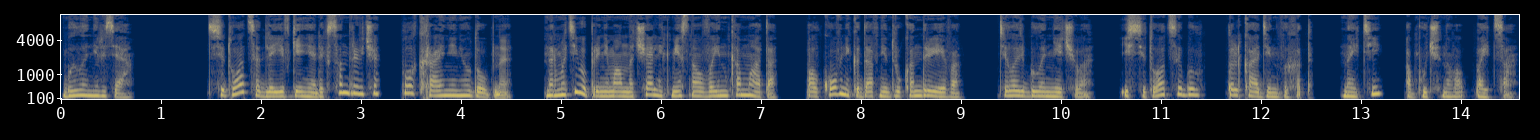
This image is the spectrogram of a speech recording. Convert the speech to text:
было нельзя. Ситуация для Евгения Александровича была крайне неудобная. Нормативы принимал начальник местного военкомата, полковника давний друг Андреева. Делать было нечего. Из ситуации был только один выход — найти обученного бойца.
